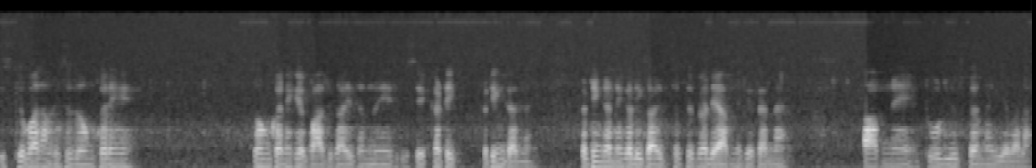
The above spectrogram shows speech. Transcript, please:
इसके बाद हम इसे जूम करेंगे। जूम करने के बाद गाइस हमने इसे कटिंग कटिंग करना है। कटिंग करने के लिए गाइस सबसे पहले आपने क्या करना है? आपने टूल यूज़ करना है ये वाला।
